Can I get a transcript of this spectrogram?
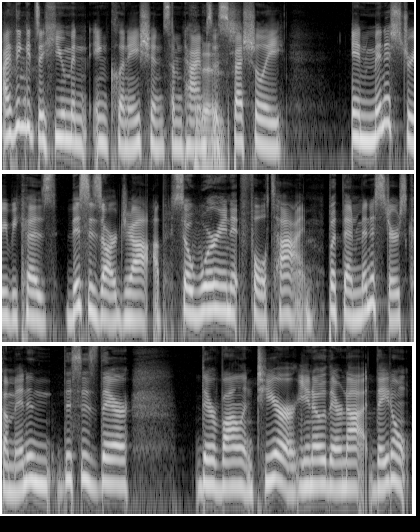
I think it's a human inclination sometimes, especially in ministry because this is our job. So we're in it full time. But then ministers come in and this is their they're volunteer. You know, they're not, they don't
